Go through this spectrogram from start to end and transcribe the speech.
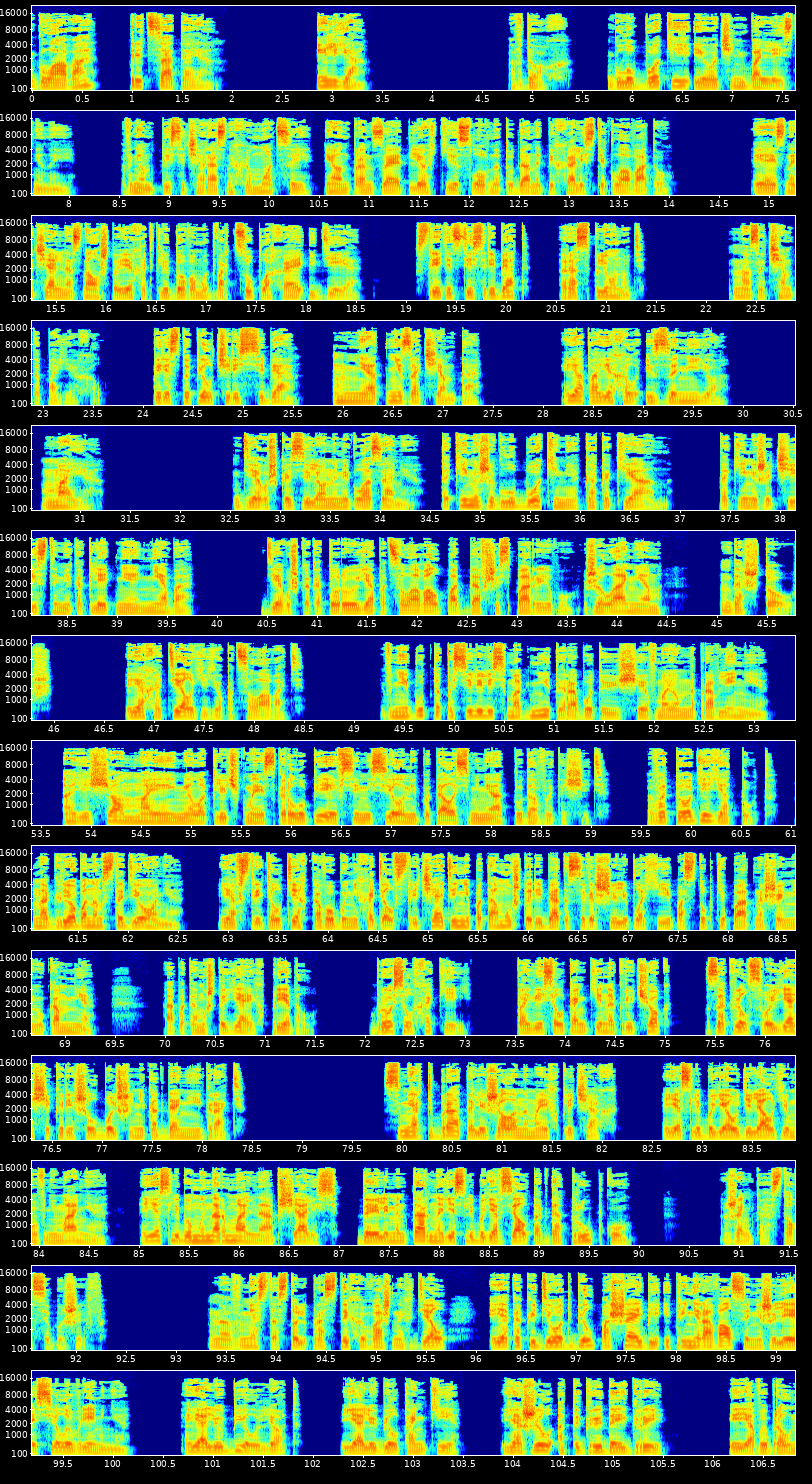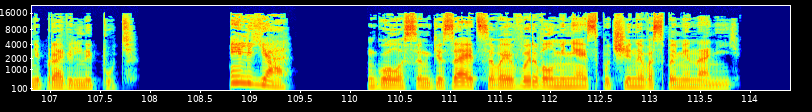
Глава 30. Илья. Вдох. Глубокий и очень болезненный. В нем тысяча разных эмоций, и он пронзает легкие, словно туда напихали стекловату. Я изначально знал, что ехать к Ледовому дворцу — плохая идея. Встретить здесь ребят, расплюнуть. Но зачем-то поехал. Переступил через себя. Нет, не зачем-то. Я поехал из-за нее. Майя. Девушка с зелеными глазами, такими же глубокими, как океан, такими же чистыми, как летнее небо. Девушка, которую я поцеловал, поддавшись порыву, желаниям. Да что уж. Я хотел ее поцеловать. В ней будто поселились магниты, работающие в моем направлении. А еще Майя имела ключ к моей скорлупе и всеми силами пыталась меня оттуда вытащить. В итоге я тут, на грёбаном стадионе. Я встретил тех, кого бы не хотел встречать, и не потому, что ребята совершили плохие поступки по отношению ко мне, а потому что я их предал. Бросил хоккей, повесил коньки на крючок, закрыл свой ящик и решил больше никогда не играть. Смерть брата лежала на моих плечах. Если бы я уделял ему внимание, если бы мы нормально общались, да элементарно, если бы я взял тогда трубку, Женька остался бы жив. Но вместо столь простых и важных дел я как идиот бил по шайбе и тренировался, не жалея силы времени. Я любил лед, я любил коньки, я жил от игры до игры, и я выбрал неправильный путь. «Илья!» Голос Инги Зайцевой вырвал меня из пучины воспоминаний.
